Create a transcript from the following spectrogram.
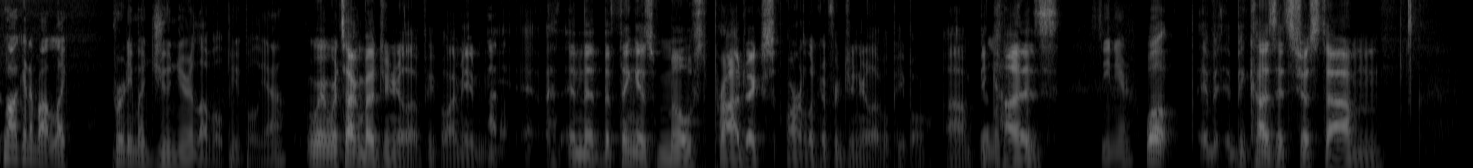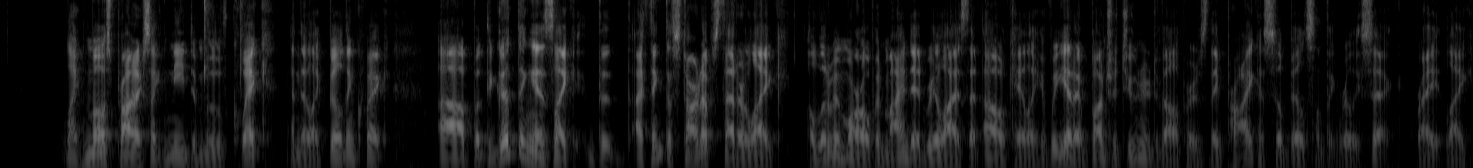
talking about like pretty much junior level people, yeah? we're, we're talking about junior level people. I mean, Got and the the thing is most projects aren't looking for junior level people um because Senior? Well, it, because it's just um like most products like need to move quick and they're like building quick. Uh, but the good thing is like the I think the startups that are like a little bit more open minded realize that oh okay like if we get a bunch of junior developers they probably can still build something really sick right like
